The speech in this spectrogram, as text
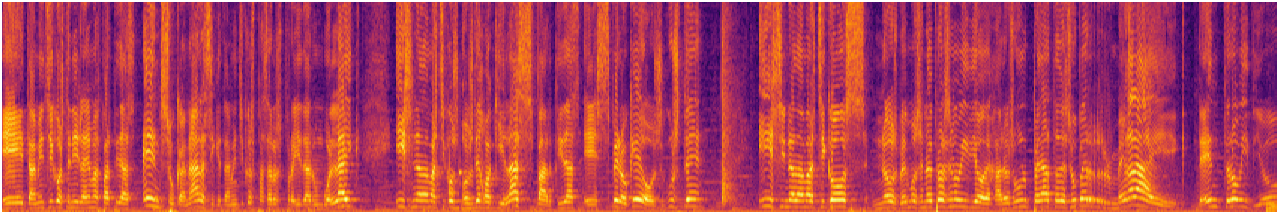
Eh, También chicos tenéis las mismas partidas en su canal Así que también chicos pasaros por ahí dar un buen like. Y sin nada más chicos, os dejo aquí las partidas. Espero que os guste. Y sin nada más chicos, nos vemos en el próximo vídeo. Dejaros un pedazo de super mega like Dentro vídeo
